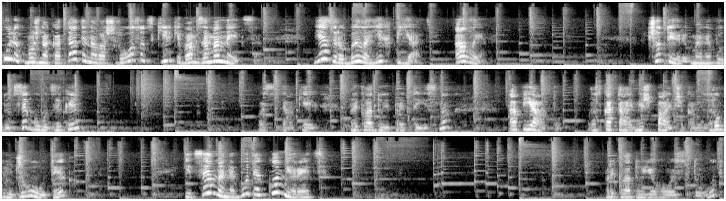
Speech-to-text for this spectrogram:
Кульок можна катати на ваш розсуд, скільки вам заманеться. Я зробила їх 5, але 4 в мене будуть це гудзики. Ось так я їх прикладу і притисну. А п'яту розкатаю між пальчиками, зроблю джгутик. І це в мене буде комірець. Прикладу його ось тут.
